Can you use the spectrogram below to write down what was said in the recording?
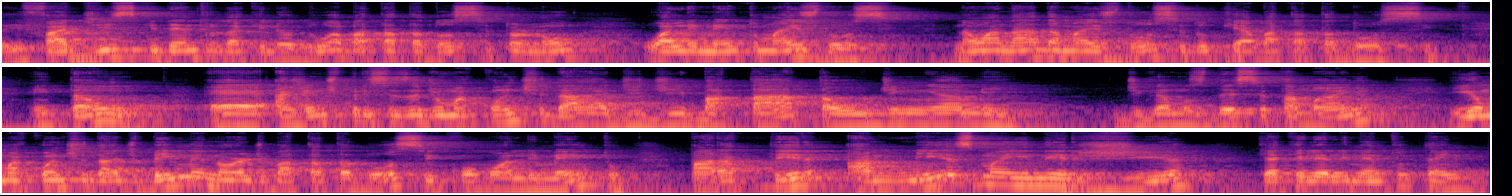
Ifá diz que dentro daquele odu a batata doce se tornou o alimento mais doce. Não há nada mais doce do que a batata doce. Então, é, a gente precisa de uma quantidade de batata ou de inhame, digamos, desse tamanho, e uma quantidade bem menor de batata doce como alimento para ter a mesma energia que aquele alimento tem.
